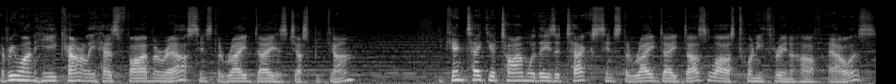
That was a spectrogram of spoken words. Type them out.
Everyone here currently has 5 morale since the raid day has just begun. You can take your time with these attacks since the raid day does last 23 and a half hours.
